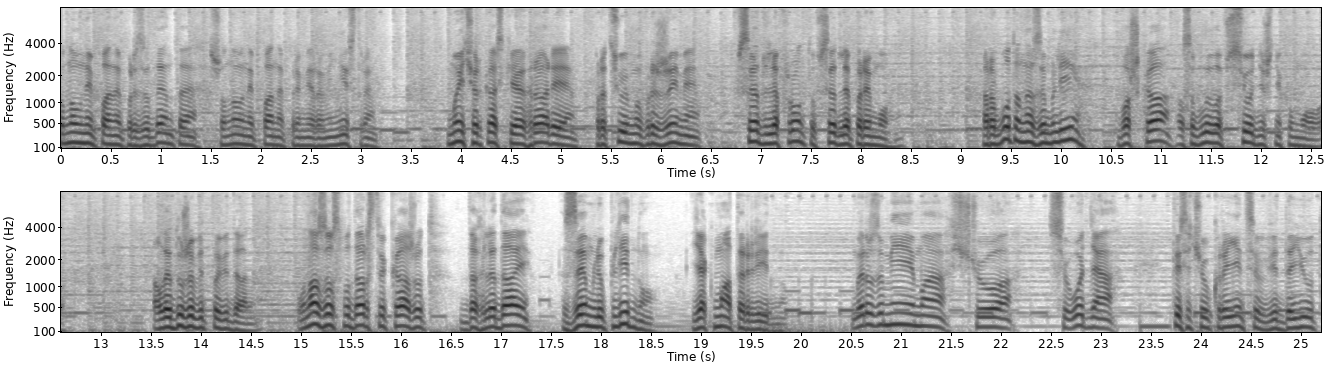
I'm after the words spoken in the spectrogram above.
Шановний пане президенте, шановний пане прем'єр-міністре, ми, черкаські аграрії, працюємо в режимі все для фронту, все для перемоги. Робота на землі важка, особливо в сьогоднішніх умовах, але дуже відповідальна. У нас в господарстві кажуть: доглядай землю плідну, як матер рідну. Ми розуміємо, що сьогодні тисячі українців віддають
